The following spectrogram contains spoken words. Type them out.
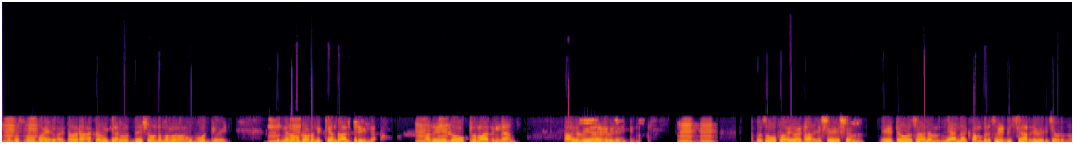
അപ്പൊ സ്വാഭാവികമായിട്ട് അവരെ ആക്രമിക്കാനുള്ള ഉദ്ദേശം ഉണ്ടെന്നുള്ളത് നമുക്ക് ബോധ്യമായി. പിന്നെ നമുക്ക് അവിടെ നിൽക്കാൻ താല്പര്യമില്ല. അത് ഡോക്ടർമാരെല്ലാം അവർ വേറെ വിവരിക്കുന്നു. അപ്പൊ സ്വാഭാവികമായിട്ട് അതിനുശേഷം ഏറ്റവും അവസാനം ഞാൻ കമ്പൽസറി ഡിസ്ചാർജ് മേടിച്ചു അവിടുന്ന്.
